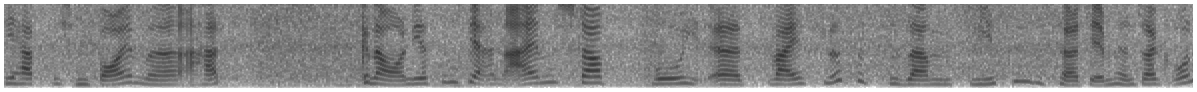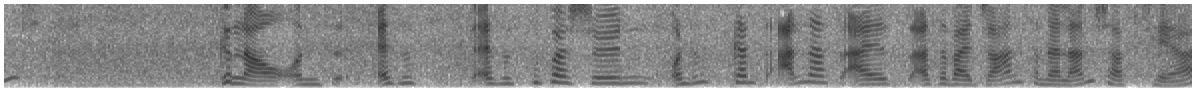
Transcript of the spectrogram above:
die herbstlichen Bäume hat. Genau, und jetzt sind wir an einem Stopp, wo äh, zwei Flüsse zusammenfließen. Das hört ihr im Hintergrund. Genau, und es ist, es ist super schön und es ist ganz anders als Aserbaidschan von der Landschaft her.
